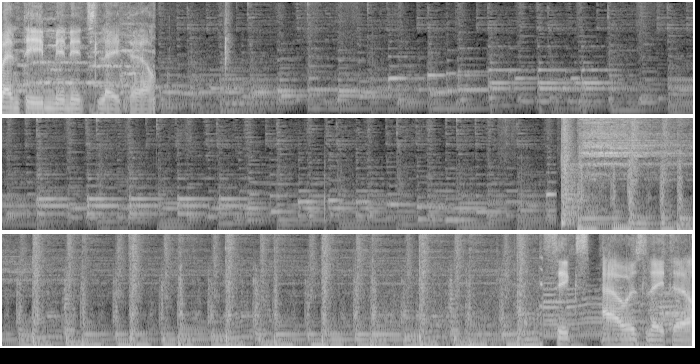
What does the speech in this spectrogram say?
20 minutes later. Six hours later.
